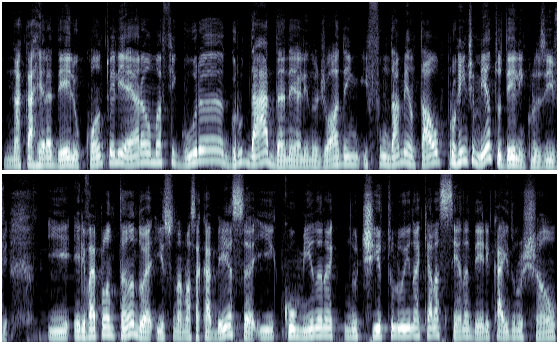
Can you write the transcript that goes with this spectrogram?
na carreira dele, o quanto ele era uma figura grudada, né, ali no Jordan e fundamental pro rendimento dele, inclusive. E ele vai plantando isso na nossa cabeça e culmina na- no título e naquela cena dele caído no chão,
